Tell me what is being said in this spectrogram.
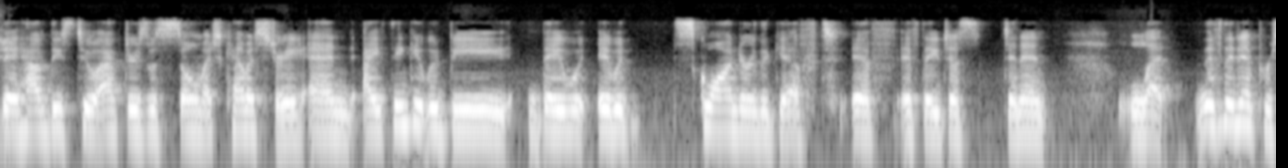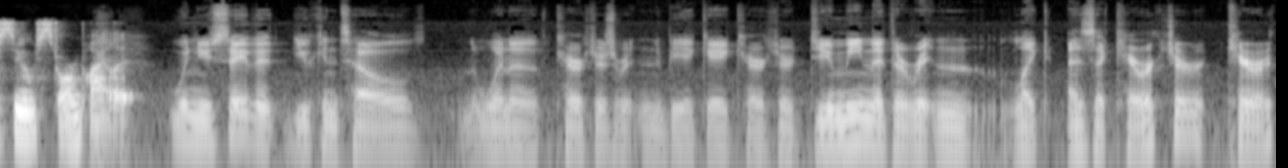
They have these two actors with so much chemistry, and I think it would be they would it would squander the gift if if they just didn't let if they didn't pursue Storm Pilot. When you say that you can tell when a character is written to be a gay character, do you mean that they're written like as a character, character,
